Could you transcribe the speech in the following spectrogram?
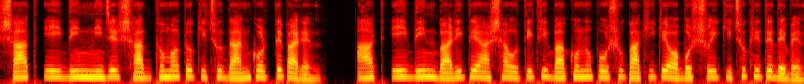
সাত, এই দিন নিজের সাধ্যমতো কিছু দান করতে পারেন। আট, এই দিন বাড়িতে আসা অতিথি বা কোনো পশু পাখিকে অবশ্যই কিছু খেতে দেবেন।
